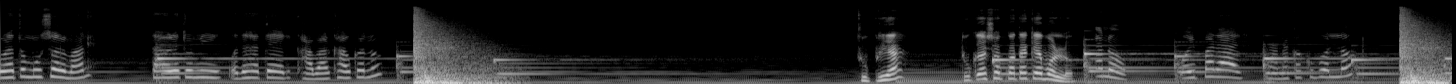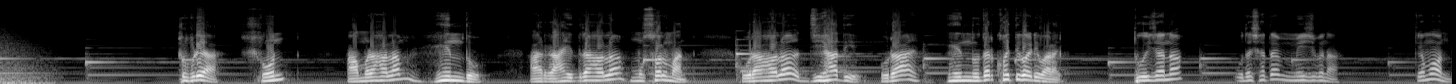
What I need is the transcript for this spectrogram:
ওরা তো মুসলমান তাহলে তুমি ওদের হাতের খাবার খাও কেন? সুপ্রিয়া তোকে সব কথা কে বলল? কেন? ওই পাড়ার রানা কাকু বলল। সুপ্রিয়া শোন আমরা হলাম হিন্দু। আর রাহিদরা হলো মুসলমান। ওরা হলো জিহাদি ওরা হিন্দুদের ক্ষতি করে বাড়ায়। তুই যেন ওদের সাথে মিশবে না। কেমন?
